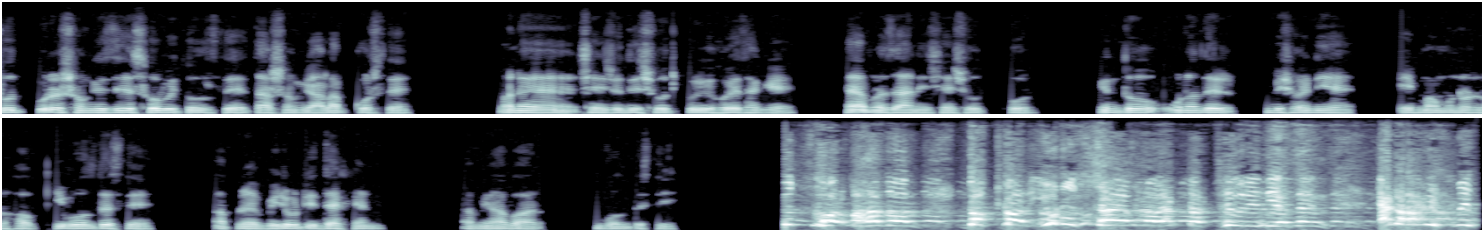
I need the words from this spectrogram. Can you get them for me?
সুদপুরের সঙ্গে যে ছবি তুলছে তার সঙ্গে আলাপ করছে। মানে সে যদি সুদপুরি হয়ে থাকে, হ্যাঁ আমরা জানি সে সুদপুর কিন্তু ওনাদের বিষয় নিয়ে এই মামুনুল হক কি বলতেছে আপনারা ভিডিওটি দেখেন। আমি আবার বলতেছি। ডক্টর ইউনুস সাহেবরাও একটা থিওরি দিয়েছেন অ্যাডাম স্মিথ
